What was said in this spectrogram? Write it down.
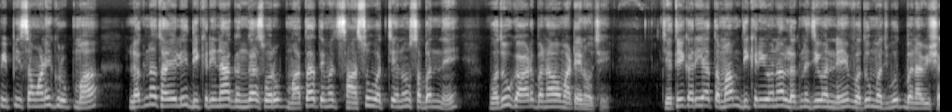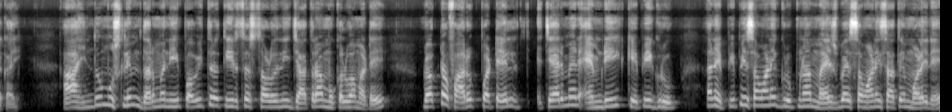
પીપી સવાણી ગ્રુપમાં લગ્ન થયેલી દીકરીના ગંગા સ્વરૂપ માતા તેમજ સાસુ વચ્ચેનો સંબંધને વધુ ગાઢ બનાવવા માટેનો છે. જેથી કરી આ તમામ દીકરીઓના લગ્ન જીવનને વધુ મજબૂત બનાવી શકાય. આ હિન્દુ મુસ્લિમ ધર્મની પવિત્ર તીર્થ સ્થળોની જાત્રા મોકલવા માટે doctor Farooq Patel, chairman MD KP group અને પીપી સવાણી ગ્રુપના મહેશભાઈ સવાણી સાથે મળીને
